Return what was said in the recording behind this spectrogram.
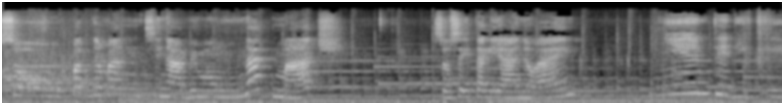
So, pag naman sinabi mong not much, so sa Italiano ay, Niente di che.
